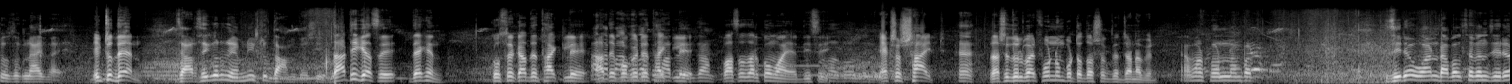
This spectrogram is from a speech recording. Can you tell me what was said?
সুযোগ নাই ভাই। একটু দেন। জার্সি গরুর এমনি একটু দাম বেশি। তা ঠিক আছে দেখেন কোচের কাঁধে থাকলে হাতে পকেটে থাকলে পাঁচ হাজার কমায় দিছি। একশো ষাট। হ্যাঁ। রাশিদুল ভাই ফোন নম্বরটা দর্শকদের জানাবেন। আমার phone number zero one double seven zero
